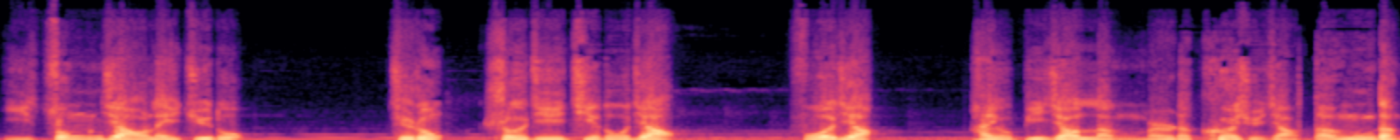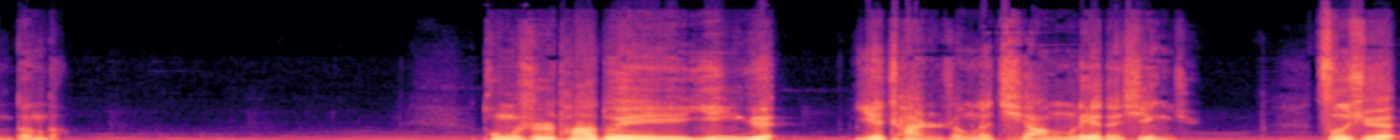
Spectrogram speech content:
以宗教类居多，其中涉及基督教、佛教，还有比较冷门的科学教等等等等。同时，他对音乐也产生了强烈的兴趣。自学，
